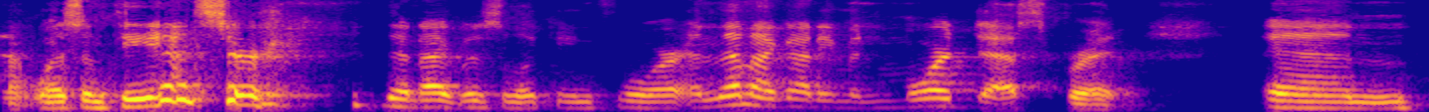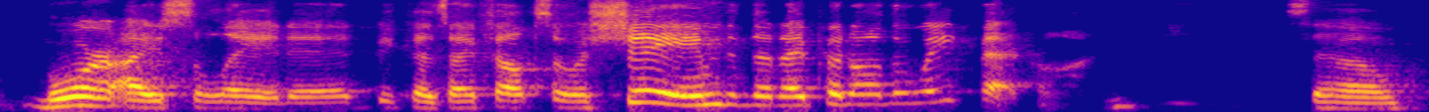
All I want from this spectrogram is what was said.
that wasn't the answer that I was looking for. And then I got even more desperate and more isolated because I felt so ashamed that I put all the weight back on. So,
